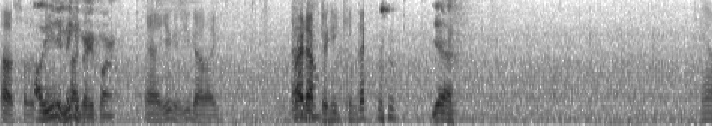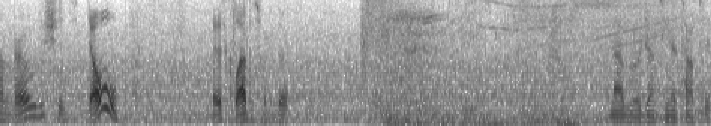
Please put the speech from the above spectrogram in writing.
Oh, so the Oh, you didn't make it very far. Yeah, you you got like Oh, right no. after he came back. Yeah. Damn, bro, this shit's dope. Yeah, this collab is fucking dope. Nah, bro, John Cena tops it.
